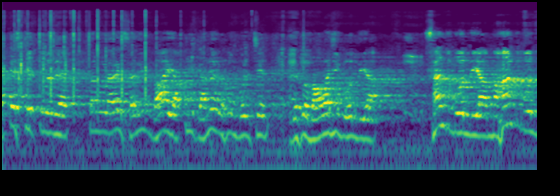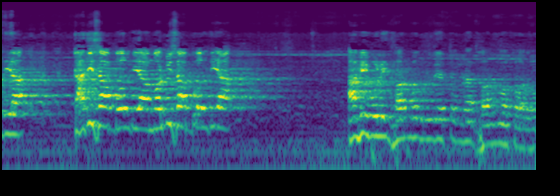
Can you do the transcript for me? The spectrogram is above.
একটা স্টেপ করে দেয়। তখন বলে, আরে শরীর ভাই, আপনি কেন এরকম বলছেন? দেখো, বাবাজি বল দিয়া, সন্ত বল দিয়া, মাহান্ত বল দিয়া, কাজী সাহেব বল দিয়া মরবি সাহেব বল দিয়া, আমি বলি ধর্মগুরুদের তোমরা ধর্ম করো।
